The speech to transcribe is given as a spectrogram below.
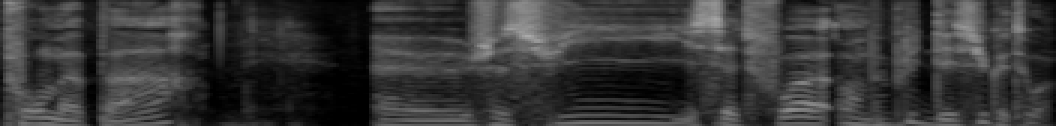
pour ma part, euh, je suis cette fois un peu plus déçu que toi.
